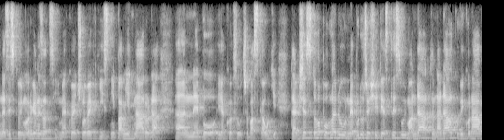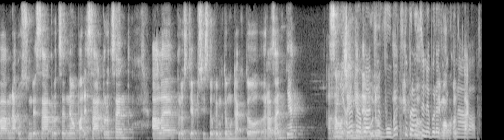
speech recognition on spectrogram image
neziskovým organizacím, jako je Člověk tísni, Paměť národa uh, nebo jako jsou třeba skauti. Takže z toho pohledu nebudu řešit, jestli svůj mandát na dálku vykonávám na 80% nebo 50%, ale prostě přistoupím k tomu takto razantně. A samozřejmě Není ale problém, nebudu, že vůbec nebudu tu práci nebudete vykonávat. Kontakt,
